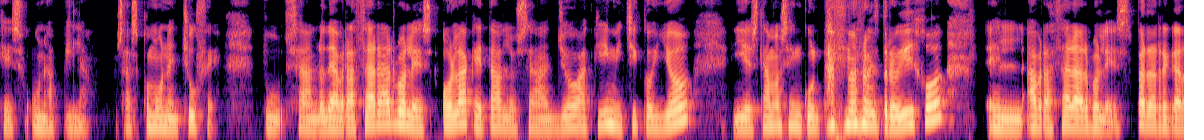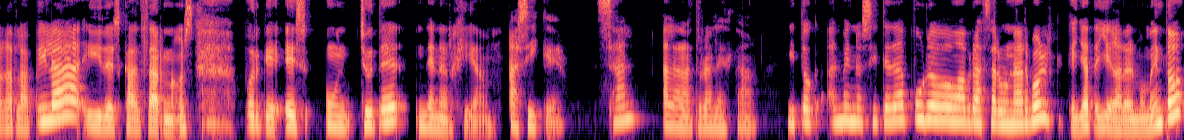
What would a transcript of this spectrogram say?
es una pila. O sea, es como un enchufe. Tú, o sea, lo de abrazar árboles, hola, ¿qué tal? O sea, yo aquí, mi chico y yo, y estamos inculcando a nuestro hijo el abrazar árboles para recargar la pila y descalzarnos, porque es un chute de energía. Así que, sal a la naturaleza. Y toca, al menos si te da puro abrazar un árbol, que ya te llegará el momento,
